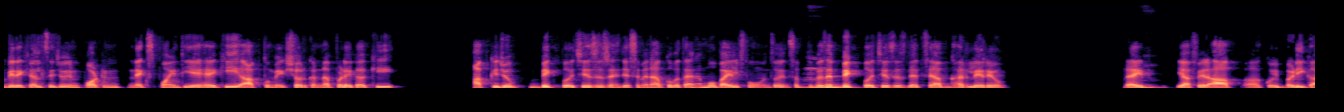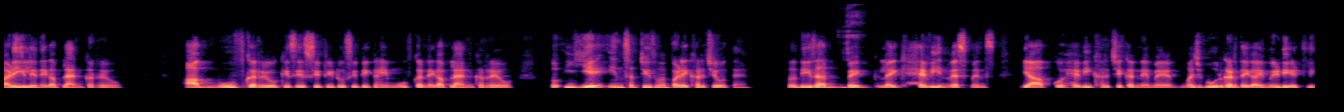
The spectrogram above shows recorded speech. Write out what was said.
मेरे ख्याल से जो इम्पोर्टेंट नेक्स्ट पॉइंट ये है कि आपको मेक श्योर sure करना पड़ेगा कि आपके जो बिग परचेजेस हैं जैसे मैंने आपको बताया ना मोबाइल फ़ोन और इन सब तो वैसे बिग परचेजेस लेट से आप घर ले रहे हो राइट? right? या फिर आप आ, कोई बड़ी गाड़ी लेने का प्लान कर रहे हो। आप मूव कर रहे हो किसी सिटी टू सिटी कहीं मूव करने का प्लान कर रहे हो तो ये इन सब चीज़ों में बड़े खर्चे होते हैं। तो these are big like heavy investments या आपको हैवी खर्चे करने में मजबूर कर देगा इमीडिएटली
